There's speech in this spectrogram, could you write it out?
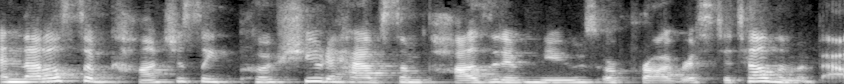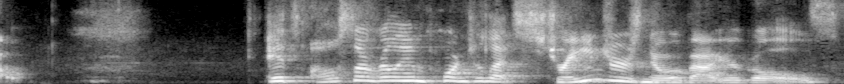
and that'll subconsciously push you to have some positive news or progress to tell them about. It's also really important to let strangers know about your goals.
